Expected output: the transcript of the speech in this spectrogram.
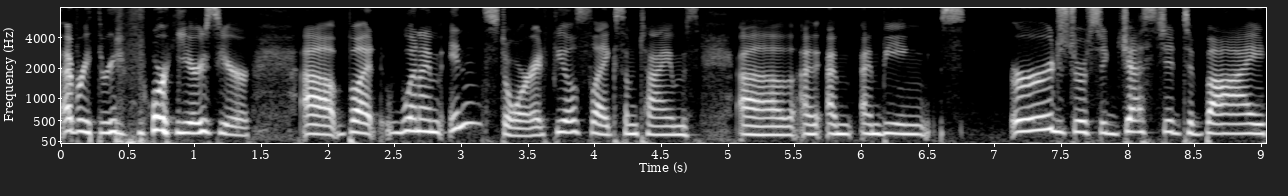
every three to four years here. Uh, but when I'm in store, it feels like sometimes uh, I, I'm, I'm being urged or suggested to buy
